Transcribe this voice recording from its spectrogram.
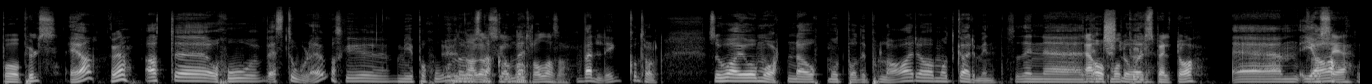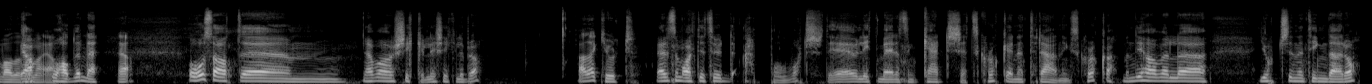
På puls. Ja. Ja. At, eh, og hun jeg stoler jo ganske mye på hun Hun når har ganske snakker god kontroll, altså. Veldig kontroll. Så hun har jo Morten da opp mot både Polar og mot Garmin. Så den, eh, Ja, den opp mot slår pulsbeltet òg. eh, ja, ja, er, ja. hun hadde vel det. Ja. Og hun sa at eh, det var skikkelig, skikkelig bra. ja, det er kult. Jeg har liksom alltid trodd Apple Watch det er jo litt mer en sånn gadgets-klokke enn en treningsklokke. Men de har vel uh, gjort sine ting der òg.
